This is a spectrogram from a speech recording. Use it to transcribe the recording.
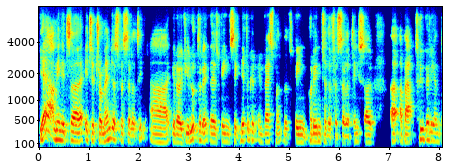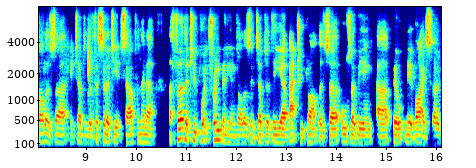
Yeah, I mean it's a it's a tremendous facility. Uh, you know, if you looked at it, there's been significant investment that's been put into the facility. So uh, about two billion dollars uh, in terms of the facility itself, and then a, a further $2.3 billion in terms of the uh, battery plant that's uh, also being uh, built nearby. So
